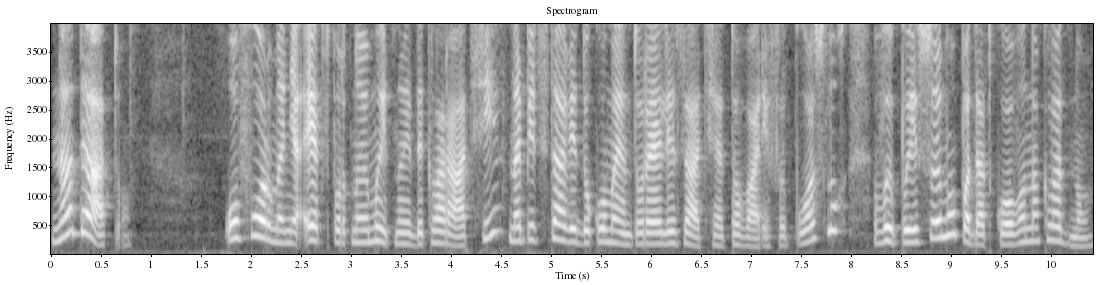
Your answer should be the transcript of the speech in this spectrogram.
На дату оформлення експортної митної декларації на підставі документу реалізація товарів і послуг виписуємо податкову накладну.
